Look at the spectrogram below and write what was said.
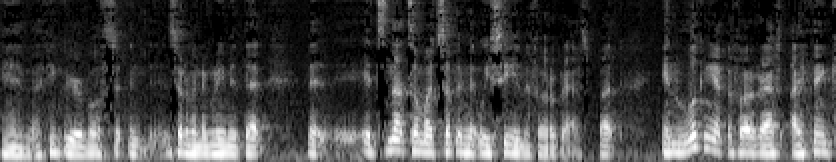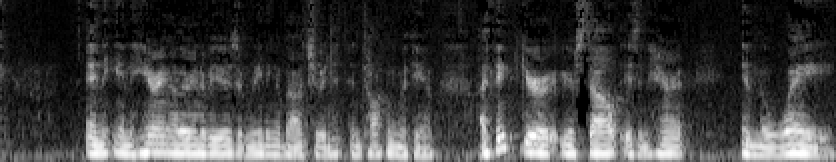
and I think we were both in, sort of in agreement that that it's not so much something that we see in the photographs, but in looking at the photographs, I think, and in hearing other interviews and reading about you and, and talking with you, I think your your style is inherent in the way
